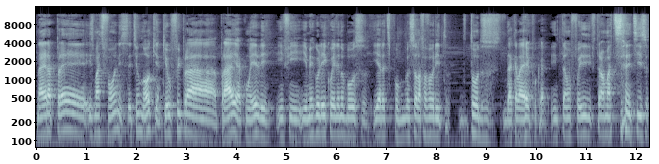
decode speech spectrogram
na era pré-smartphones, eu tinha um Nokia, que eu fui pra praia com ele, enfim, e mergulhei com ele no bolso. E era, tipo, meu celular favorito de todos daquela época. Então foi traumatizante isso.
